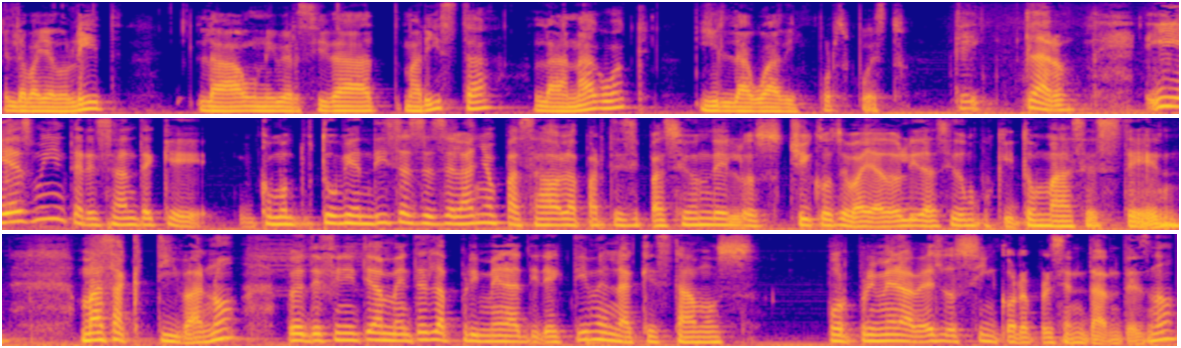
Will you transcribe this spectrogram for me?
el de Valladolid, la Universidad Marista, la Anáhuac y la UADI, por supuesto. Okay, claro. Y es muy interesante que, como tú bien dices, desde el año pasado la participación de los chicos de Valladolid ha sido un poquito más, este, más activa, ¿no? Pero definitivamente es la primera directiva en la que estamos por primera vez los cinco representantes, ¿no?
